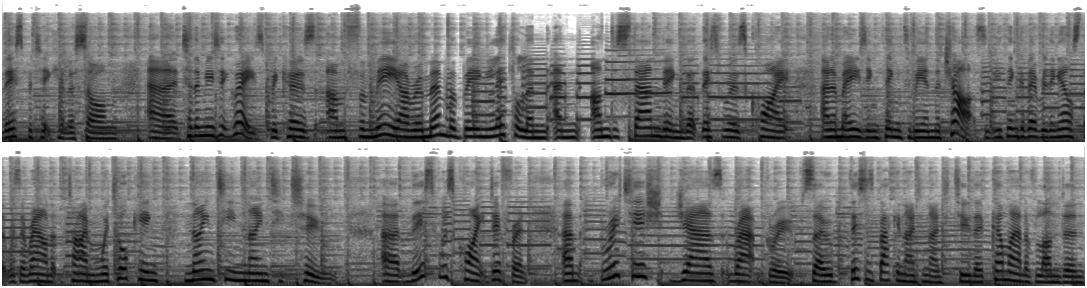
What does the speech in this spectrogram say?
this particular song uh, to the music greats because um, for me, I remember being little and, and understanding that this was quite an amazing thing to be in the charts. If you think of everything else that was around at the time, we're talking 1992. Uh, this was quite different. Um, British jazz rap group. So this is back in 1992. They've come out of London.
